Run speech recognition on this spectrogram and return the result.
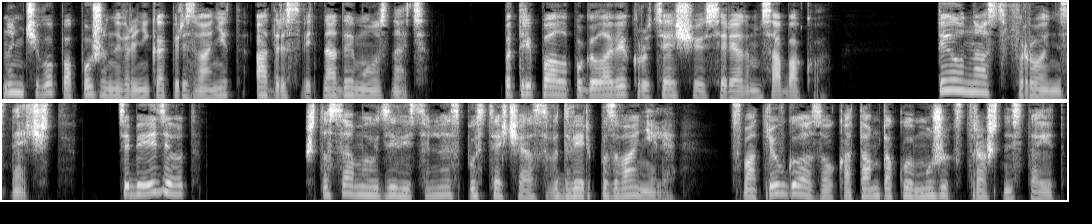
Ну ничего, попозже наверняка перезвонит. Адрес ведь надо ему узнать. Потрепала по голове крутящуюся рядом собаку. «Ты у нас Фройнд, значит. Тебе идет». Что самое удивительное, спустя час в дверь позвонили. Смотрю в глазок, а там такой мужик страшный стоит.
